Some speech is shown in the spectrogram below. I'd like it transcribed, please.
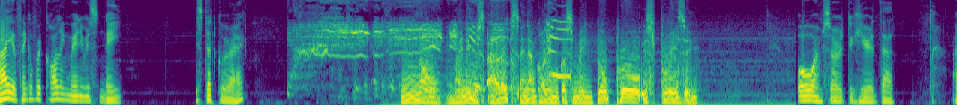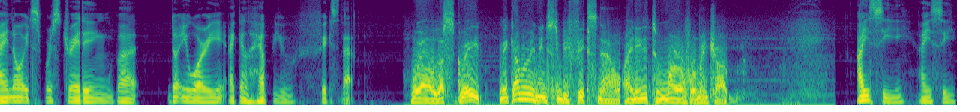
Hi, thank you for calling. My name is Nate. Is that correct? No, my name is Alex and I'm calling because my GoPro is freezing. Oh, I'm sorry to hear that. I know it's frustrating, but don't you worry, I can help you fix that. Well, that's great. My camera needs to be fixed now. I need it tomorrow for my job. I see, I see.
